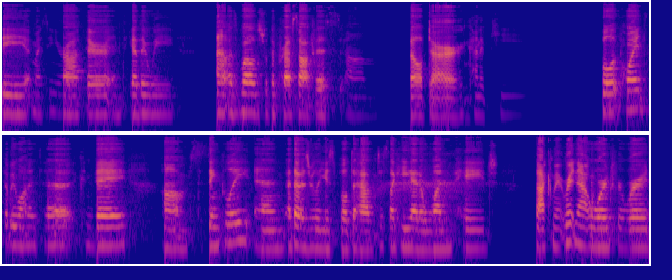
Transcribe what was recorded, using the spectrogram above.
the my senior author, and together we uh, as well as with the press office, um, developed our kind of key bullet points that we wanted to convey um, succinctly, and I thought it was really useful to have, just like he had a one-page document written out word for word,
